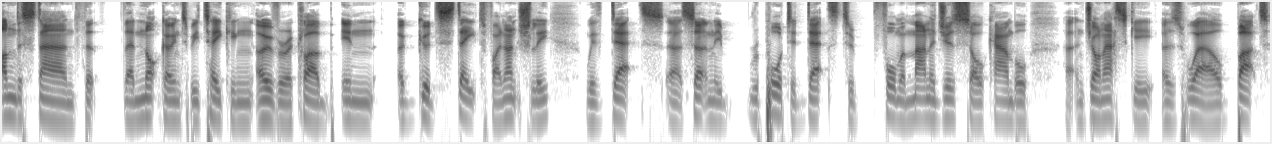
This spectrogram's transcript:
understand that they're not going to be taking over a club in a good state financially with debts, uh, certainly reported debts to former managers, Sol Campbell uh, and John Askey as well. But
